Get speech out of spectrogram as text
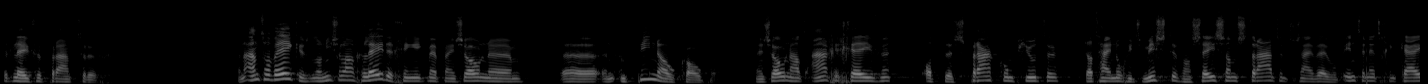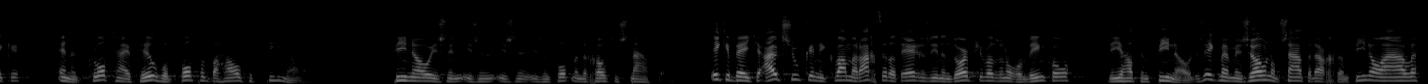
Het leven praat terug. Een aantal weken, nog niet zo lang geleden, ging ik met mijn zoon uh, uh, een, een Pino kopen. Mijn zoon had aangegeven op de spraakcomputer dat hij nog iets miste van Sesamstraat. En toen zijn we even op internet gaan kijken. En het klopt, hij heeft heel veel poppen behalve Pino. Pino is een, is, een, is, een, is een pop met een grote snavel. Ik een beetje uitzoeken en ik kwam erachter dat ergens in een dorpje was er nog een winkel die had een Pino. Dus ik met mijn zoon op zaterdag een Pino halen.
